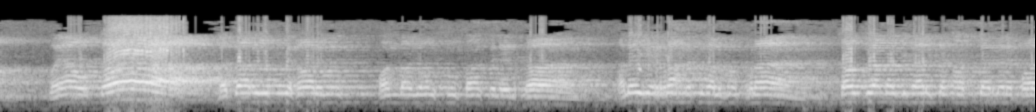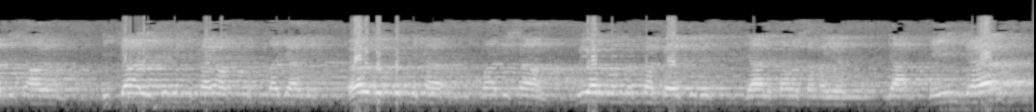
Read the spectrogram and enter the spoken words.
Veyahut da İftiharımız ondan yol Sultan Selim Khan. Aleyhi rahmeti vel gufran. Savcılarına giderken askerleri padişahım. İki ay, iki ay at sırtında geldik. Bittik padişahım. Bu yorgunlukta belki biz yani savaşamayız. Ya deyince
